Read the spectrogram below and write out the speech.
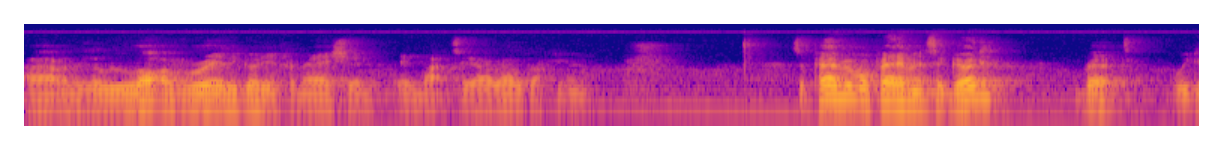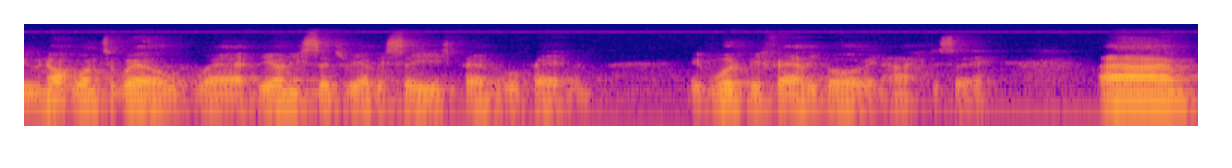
Uh, and there's a lot of really good information in that TRL document. So permeable pavements are good, but we do not want a world where the only suds we ever see is permeable pavement. It would be fairly boring, I have to say. Um,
